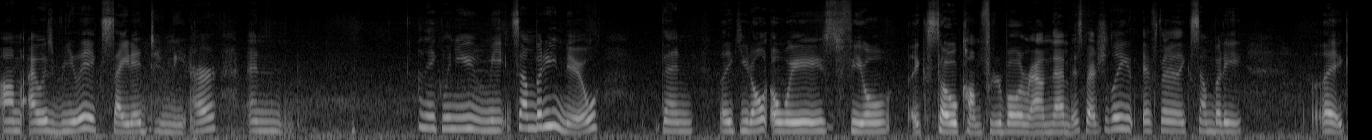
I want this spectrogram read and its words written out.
um, I was really excited to meet her and like when you meet somebody new, then like you don't always feel like so comfortable around them, especially if they're like somebody like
